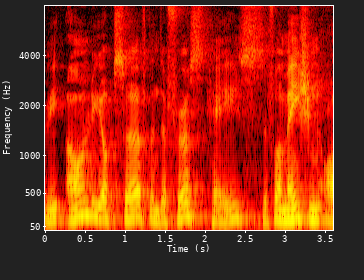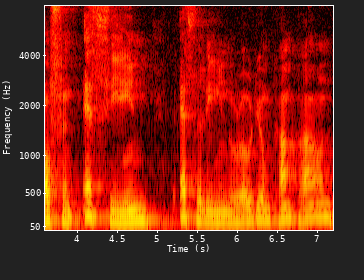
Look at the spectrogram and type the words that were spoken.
we only observed in the first case the formation of an ethene, ethylene rhodium compound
